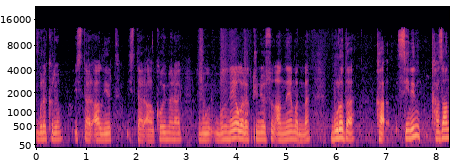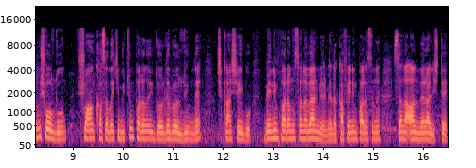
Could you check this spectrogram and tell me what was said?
bırakırım. İster al yırt, ister al koy Meral. Bu, bunu ne olarak düşünüyorsun anlayamadım ben. Burada ka- senin kazanmış olduğun şu an kasadaki bütün paranı dörde böldüğümde çıkan şey bu. Benim paramı sana vermiyorum ya da kafenin parasını sana al Meral işte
